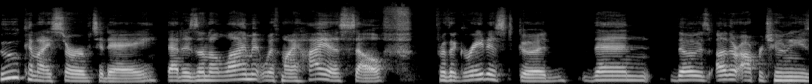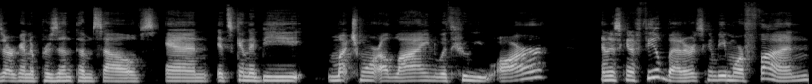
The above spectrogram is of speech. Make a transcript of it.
Who can I serve today that is in alignment with my highest self for the greatest good? Then those other opportunities are going to present themselves and it's going to be much more aligned with who you are and it's going to feel better. It's going to be more fun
